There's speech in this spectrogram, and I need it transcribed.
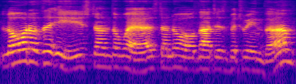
Lord of the east and the west and all that is between them.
